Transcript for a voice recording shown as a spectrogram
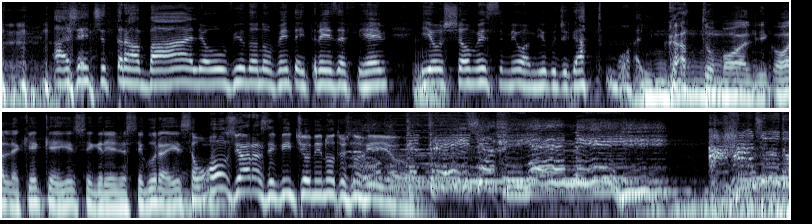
a gente trabalha ouvindo a 93 FM e eu chamo esse meu amigo de gato mole. Gato mole. Olha, que que é isso, igreja? Segura aí. São 11 horas e 21 minutos no Rio. 93 FM. A Rádio do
